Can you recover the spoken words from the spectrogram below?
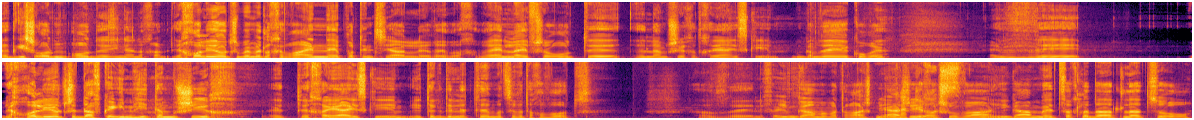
להדגיש עוד, עוד אה, עניין אחד. יכול להיות שבאמת לחברה אין אה, פוטנציאל לרווח, ואין לה אפשרות להמשיך את חיי העסקיים. וגם זה קורה. ויכול להיות שדווקא אם היא תמשיך את חיי העסקיים, היא תגדיל את מצבת החובות. אז אה, לפעמים גם המטרה השנייה cut שהיא. חשובה, היא גם אה, צריך לדעת לעצור,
